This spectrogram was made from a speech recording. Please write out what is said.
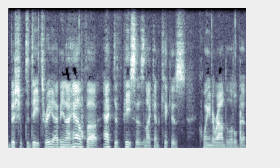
bishop to d3. I mean, I have uh, active pieces, and I can kick his queen around a little bit.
